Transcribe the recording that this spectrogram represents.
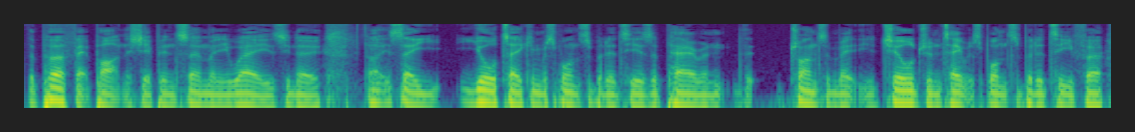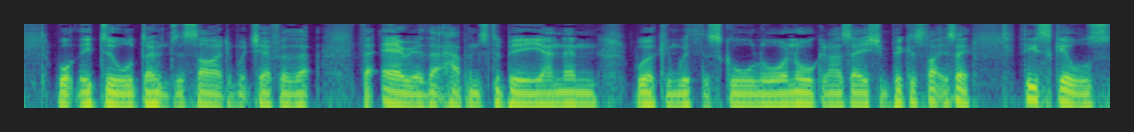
the perfect partnership in so many ways. You know, like you say, you're taking responsibility as a parent trying to make your children take responsibility for what they do or don't decide in whichever that, that area that happens to be, and then working with the school or an organisation. Because, like I say, these skills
